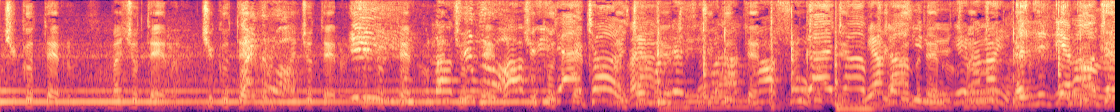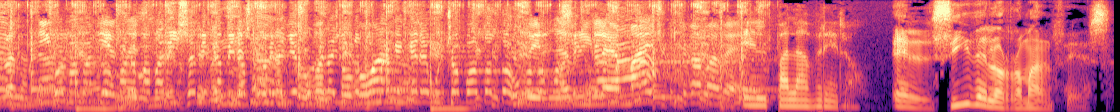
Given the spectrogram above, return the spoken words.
Chicotero, mangiotero, chicotero, mangiotero, chicotero, mangiotero, chicotero, El palabrero. El sí de los romances.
